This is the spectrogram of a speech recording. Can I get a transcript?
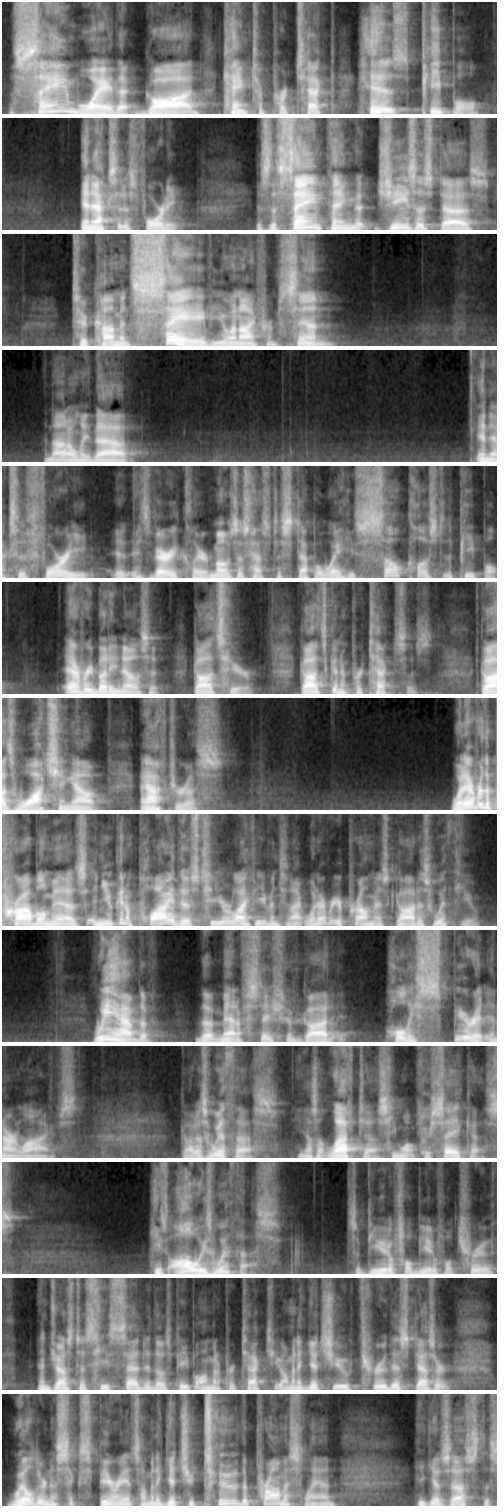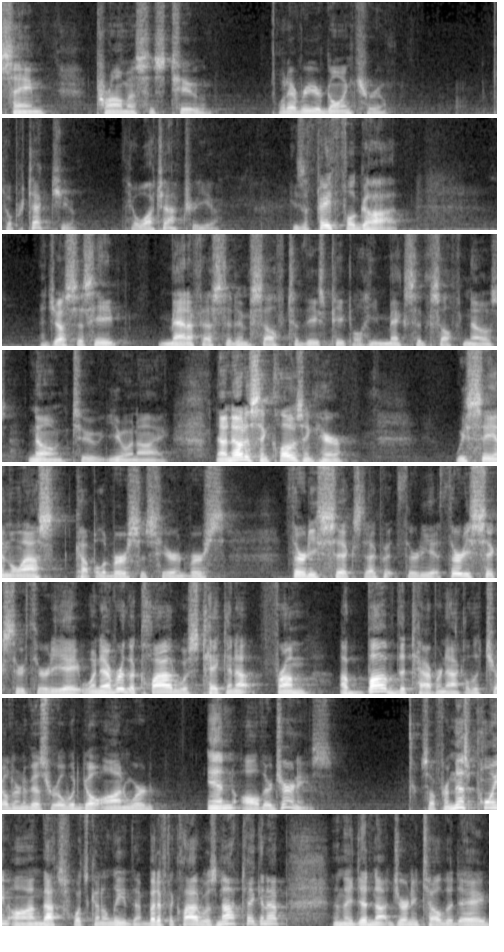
The same way that God came to protect his people in Exodus 40 is the same thing that Jesus does to come and save you and I from sin. And not only that, in Exodus 40, it's very clear. Moses has to step away. He's so close to the people. Everybody knows it. God's here. God's going to protect us. God's watching out after us. Whatever the problem is, and you can apply this to your life even tonight, whatever your problem is, God is with you. We have the, the manifestation of God, Holy Spirit in our lives. God is with us. He hasn't left us, He won't forsake us. He's always with us. It's a beautiful, beautiful truth. And just as He said to those people, I'm going to protect you, I'm going to get you through this desert wilderness experience, I'm going to get you to the promised land. He gives us the same promises too. Whatever you're going through, He'll protect you, He'll watch after you. He's a faithful God. And just as He manifested Himself to these people, He makes Himself knows, known to you and I. Now, notice in closing here, we see in the last couple of verses here, in verse 36, did I put 38? 36 through 38, whenever the cloud was taken up from above the tabernacle, the children of Israel would go onward in all their journeys. So from this point on, that's what's going to lead them. But if the cloud was not taken up, then they did not journey till the day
